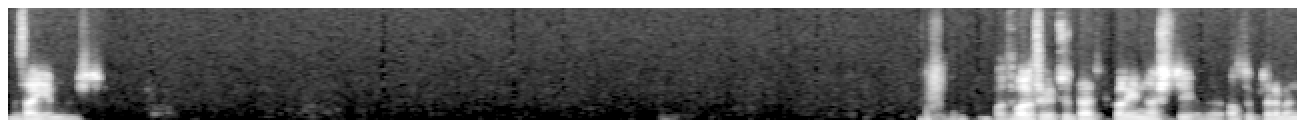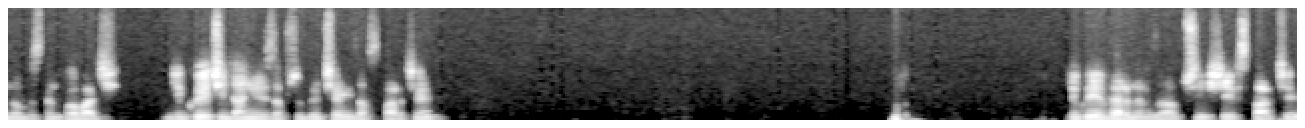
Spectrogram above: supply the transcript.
wzajemność. Pozwolę sobie czytać w kolejności osób, które będą występować. Dziękuję Ci, Daniel, za przybycie i za wsparcie. Dziękuję Werner za przyjście i wsparcie.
